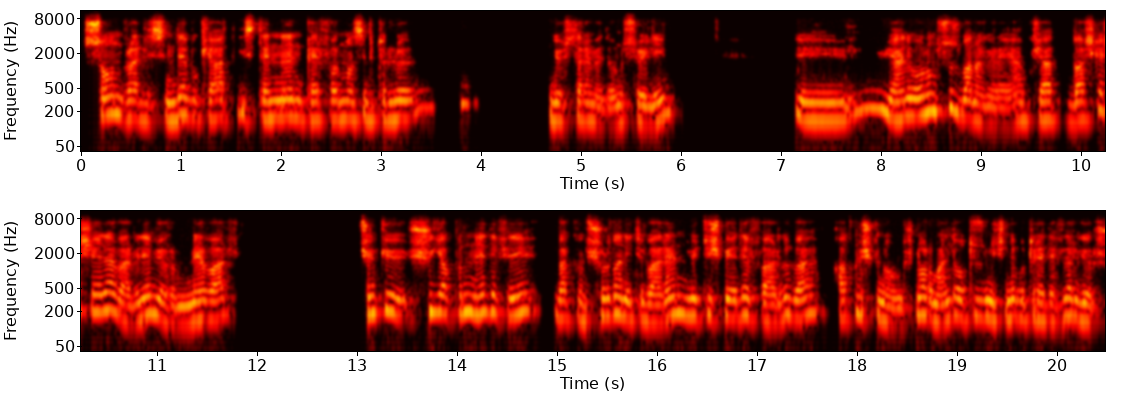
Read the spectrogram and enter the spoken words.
son rallisinde bu kağıt istenilen performansı bir türlü gösteremedi onu söyleyeyim. E, yani olumsuz bana göre ya. Kağıt başka şeyler var bilemiyorum ne var. Çünkü şu yapının hedefi bakın şuradan itibaren müthiş bir hedef vardı ve 60 gün olmuş. Normalde 30 gün içinde bu tür hedefler görür.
